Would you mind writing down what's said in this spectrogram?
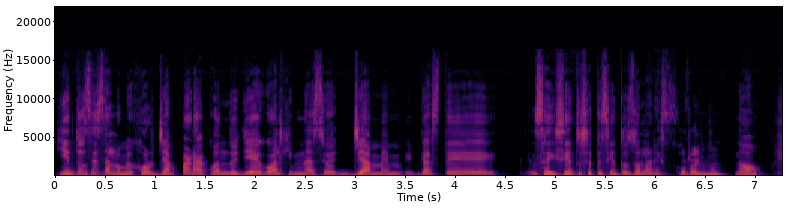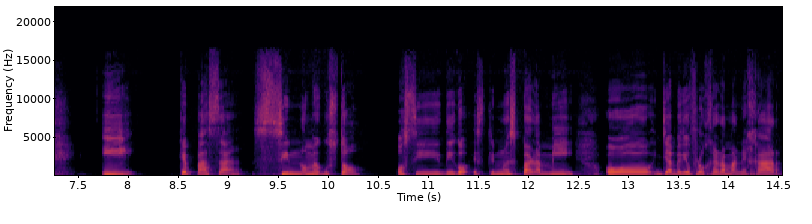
Y entonces a lo mejor ya para cuando llego al gimnasio ya me gasté 600, 700 dólares. Correcto. ¿No? ¿Y qué pasa si no me gustó? O si digo, es que no es para mí, o ya me dio flojera manejar,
